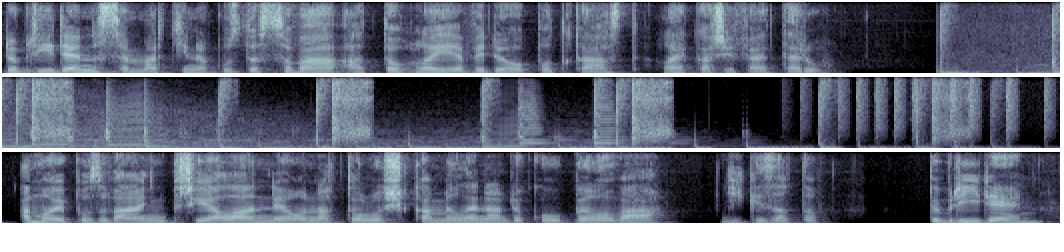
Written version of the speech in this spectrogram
Dobrý den, jsem Martina Kuzdasová a tohle je video podcast Lékaři Féteru. A moje pozvání přijala neonatoložka Milena Dokoupilová. Díky za to. Dobrý den.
